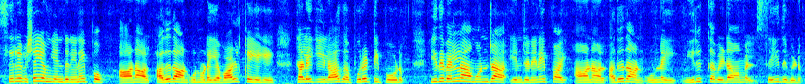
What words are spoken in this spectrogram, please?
சிறு விஷயம் என்று நினைப்போம். ஆனால் அதுதான் உன்னுடைய வாழ்க்கையையே தலைகீழாக புரட்டி போடும். இதுவெல்லாம் ஒன்றா என்று நினைப்பாய். ஆனால் அதுதான் உன்னை இருக்க விடாமல் செய்துவிடும்.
